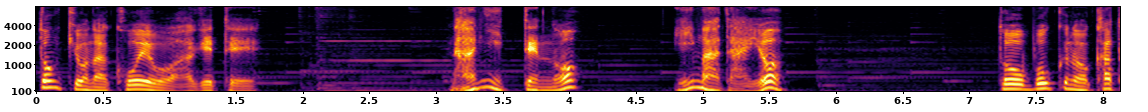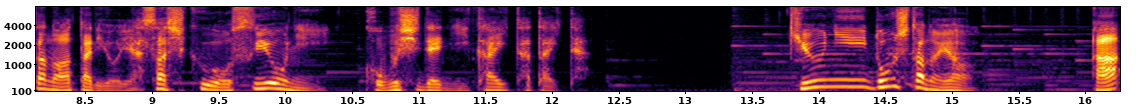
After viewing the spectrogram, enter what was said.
とんきょうな声を上げて「何言ってんの？今だよ」と僕の肩のあたりを優しく押すように拳で2回叩いた。急にどうしたのよあ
